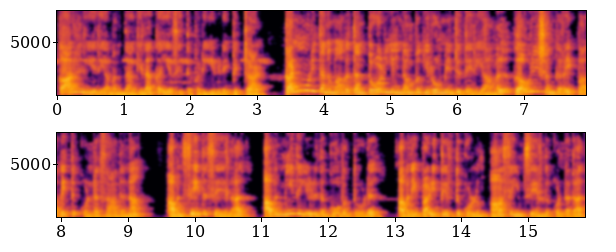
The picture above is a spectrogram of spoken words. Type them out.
காரில் ஏறி அமர்ந்த அகிலா கையசைத்தபடியே விடை பெற்றாள். கண்மூடித்தனமாக தன் தோழியை நம்புகிறோம் என்று தெரியாமல் கௌரி சங்கரை பகைத்து கொண்ட சாதனா அவன் செய்த செயலால் அவன் மீது எழுந்த கோபத்தோடு அவனை பழி தீர்த்து கொள்ளும் ஆசையும் சேர்ந்து கொண்டதால்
